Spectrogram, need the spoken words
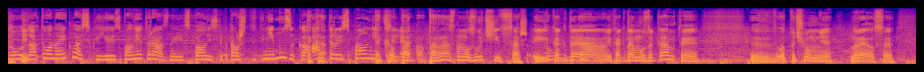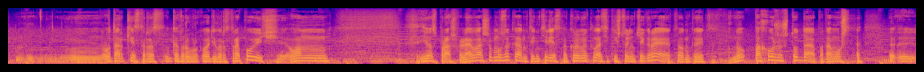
Ну, И- на то она и классика, ее исполняют разные исполнители, потому что это не музыка Так, а- автора и Так исполнителя. по- по-разному звучит, Саш. И, Ну, когда, да. и когда музыканты... э, Вот почему мне нравился вот оркестр, которым руководил Ростропович, он... Его спрашивали, а ваши музыканты, интересно, кроме классики что-нибудь играют? Он говорит, ну, похоже, что да, потому что э,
